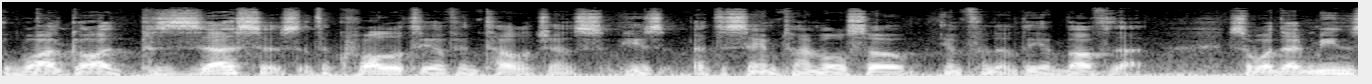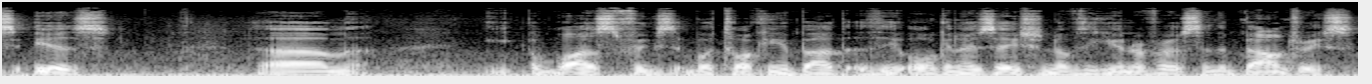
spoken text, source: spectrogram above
while God possesses the quality of intelligence, He's at the same time also infinitely above that. So, what that means is, um, whilst we're talking about the organization of the universe and the boundaries.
